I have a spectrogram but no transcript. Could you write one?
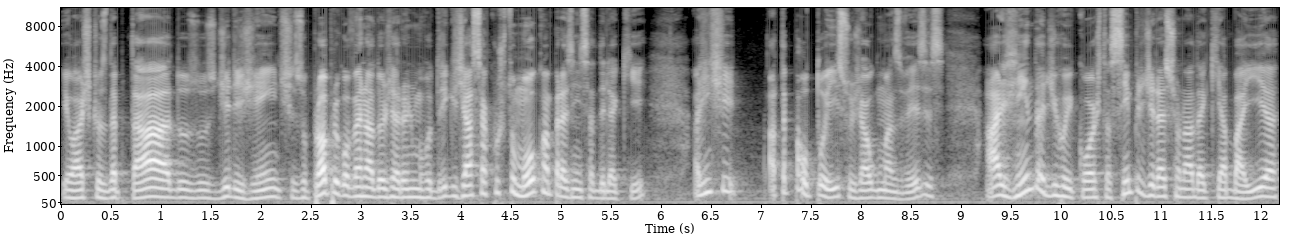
Eu acho que os deputados, os dirigentes, o próprio governador Jerônimo Rodrigues já se acostumou com a presença dele aqui. A gente até pautou isso já algumas vezes. A agenda de Rui Costa sempre direcionada aqui à Bahia.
